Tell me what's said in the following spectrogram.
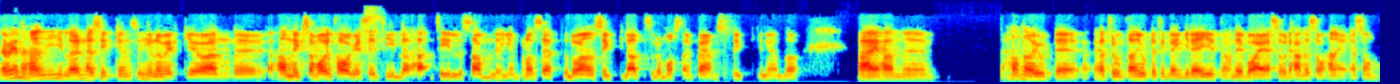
jag vet inte, han gillar den här cykeln så himla mycket och han, eh, han liksom har tagit sig till, till samlingen på något sätt och då har han cyklat så då måste han få hem cykeln igen. Och, nej, han, eh, han har gjort det. Jag tror inte han har gjort det till en grej utan det bara är så. Han är sån, Han är sån.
